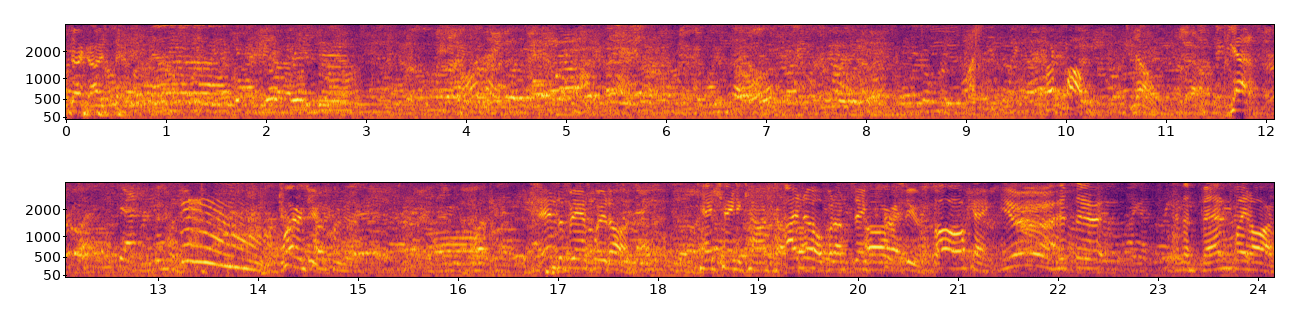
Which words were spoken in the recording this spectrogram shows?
Attack icing. Fuck pop. No. Yes. Mm. Fire Turn two. so good. And the band played on. Can't change the counter. I know, but I'm saying All curse right. you. So Oh, okay. Yeah, hit the and then Ben played on.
